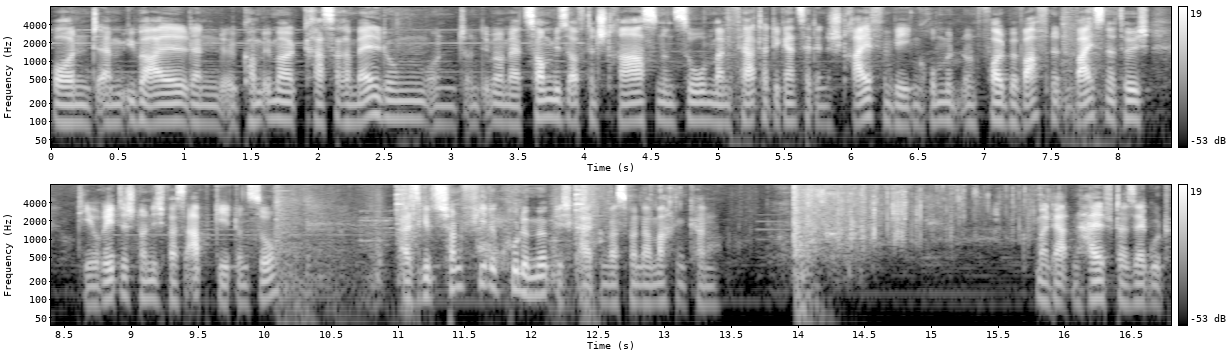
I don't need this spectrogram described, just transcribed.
Und ähm, überall dann kommen immer krassere Meldungen und, und immer mehr Zombies auf den Straßen und so. Und man fährt halt die ganze Zeit in den Streifenwegen rum und, und voll bewaffnet und weiß natürlich theoretisch noch nicht, was abgeht und so. Also gibt es schon viele coole Möglichkeiten, was man da machen kann. Guck mal, der hat einen Halfter, sehr gut.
